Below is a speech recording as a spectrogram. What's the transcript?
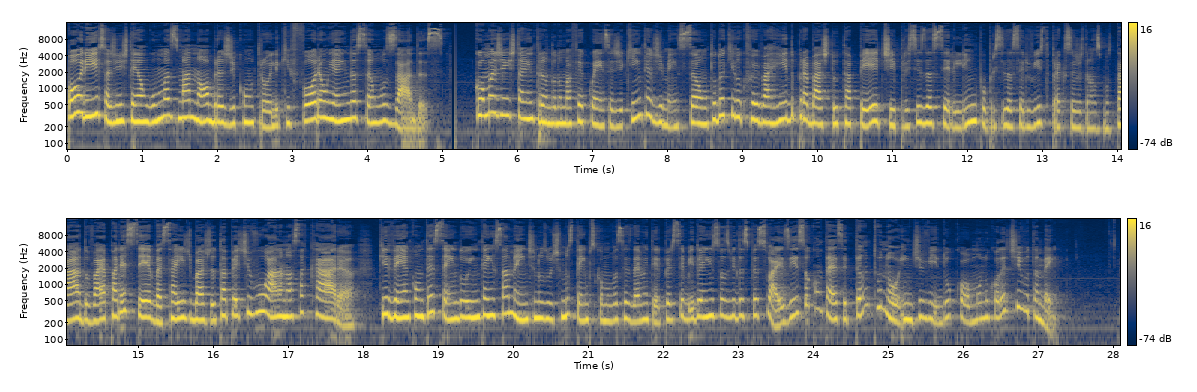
Por isso, a gente tem algumas manobras de controle que foram e ainda são usadas. Como a gente está entrando numa frequência de quinta dimensão, tudo aquilo que foi varrido para baixo do tapete precisa ser limpo, precisa ser visto para que seja transmutado, vai aparecer, vai sair debaixo do tapete e voar na nossa cara, que vem acontecendo intensamente nos últimos tempos, como vocês devem ter percebido em suas vidas pessoais. E isso acontece tanto no indivíduo como no coletivo também.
